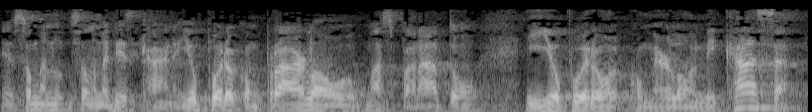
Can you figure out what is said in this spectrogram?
eh, solamente es carne, yo puedo comprarlo más barato y yo puedo comerlo en mi casa.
